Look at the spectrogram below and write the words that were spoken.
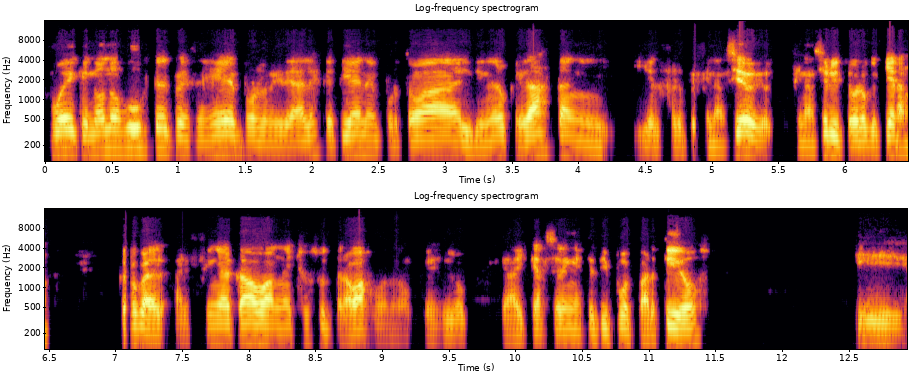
puede que no nos guste el PSG por los ideales que tienen, por todo el dinero que gastan y, el financiero, financiero y todo lo que quieran, creo que al, fin y al cabo han hecho su trabajo, ¿no? que es lo que hay que hacer en este tipo de partidos. Y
